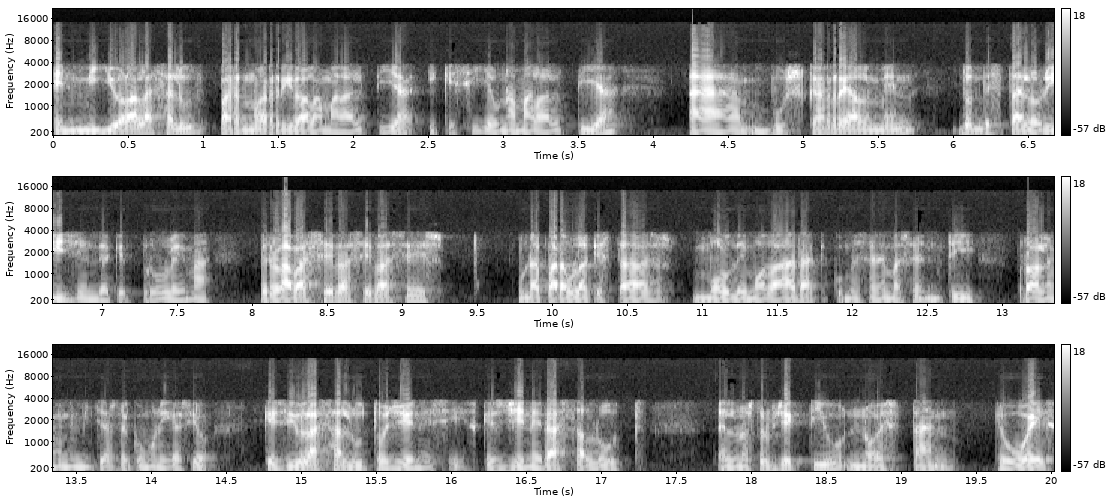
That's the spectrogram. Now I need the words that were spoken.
En millorar la salut per no arribar a la malaltia i que si hi ha una malaltia, eh, buscar realment d'on està l'origen d'aquest problema. Però la base, base, base és una paraula que està molt de moda ara, que començarem a sentir probablement en mitjans de comunicació, que es diu la salutogènesis, que és generar salut. El nostre objectiu no és tant, que ho és,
